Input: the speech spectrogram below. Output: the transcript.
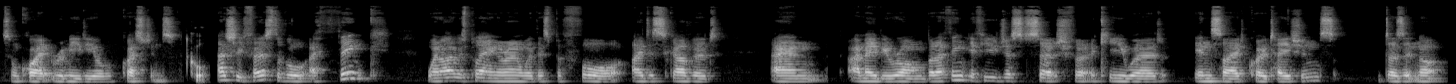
some quite remedial questions. Cool. Actually, first of all, I think when I was playing around with this before, I discovered, and I may be wrong, but I think if you just search for a keyword inside quotations, does it not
